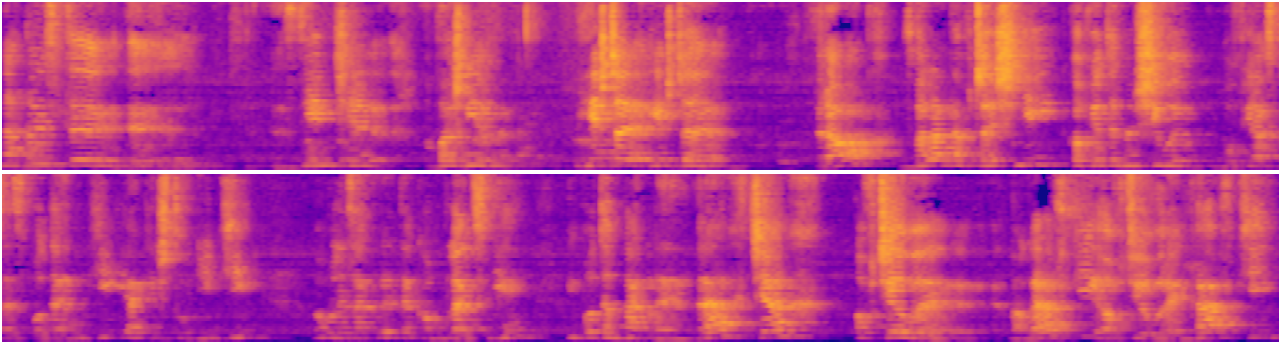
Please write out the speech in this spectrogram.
No to jest y, y, zdjęcie właśnie jeszcze, jeszcze rok, dwa lata wcześniej kobiety nosiły bufiaste spodenki, jakieś tuniki, w ogóle zakryte kompletnie i potem nagle rach, ciach, obcięły nogawki, obcięły rękawki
